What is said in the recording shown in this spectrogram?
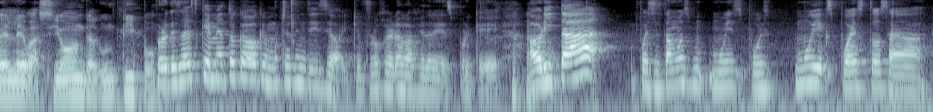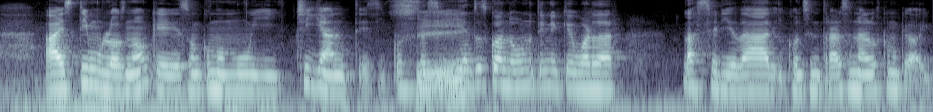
elevación de algún tipo. Porque sabes que me ha tocado que mucha gente dice, ay, qué flojera el ajedrez, porque ahorita pues estamos muy, muy expuestos a, estímulos, ¿no? Que son como muy chillantes y cosas así. Y entonces cuando uno tiene que guardar la seriedad y concentrarse en algo es como que, ay,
